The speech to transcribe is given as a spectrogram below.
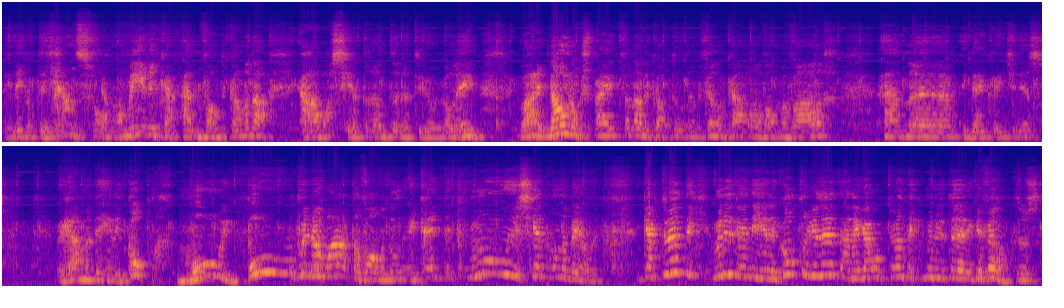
Die liggen op de grens van Amerika en van Canada. Ja, was schitterend natuurlijk. Alleen, waar ik nou nog spijt van had, ik had toen een filmcamera van mijn vader. En uh, ik denk, weet je dit, we gaan met de helikopter mooi boven de watervallen doen. En krijg ik mooie schitterende beelden. Ik heb 20 minuten in die helikopter gezeten en ik heb ook 20 minuten gefilmd. Dus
